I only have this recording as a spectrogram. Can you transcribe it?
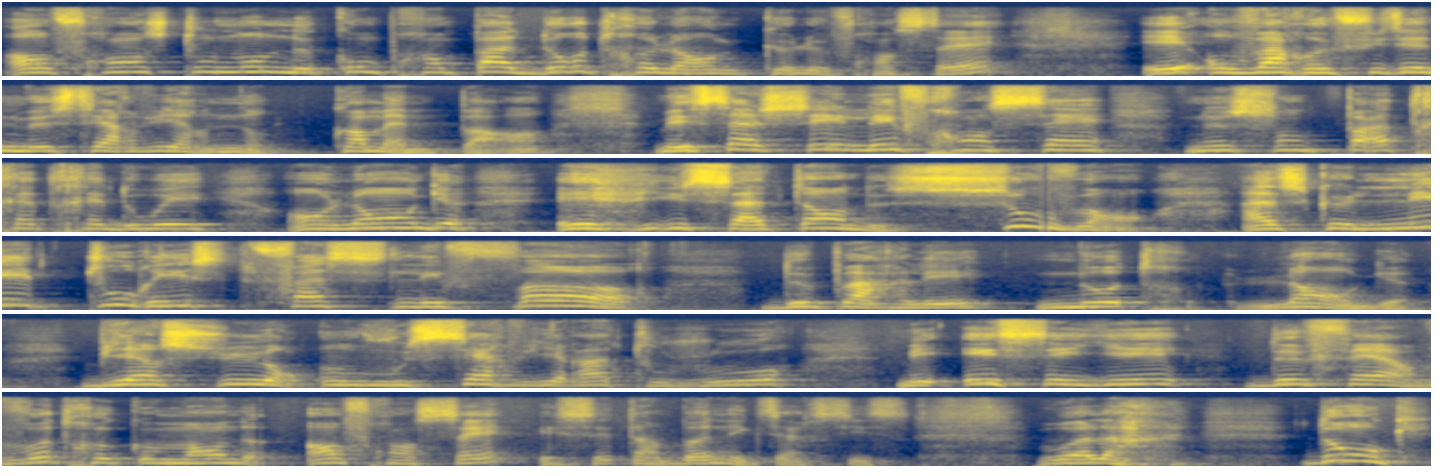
en France, tout le monde ne comprend pas d'autres langues que le français et on va refuser de me servir. Non, quand même pas. Hein. Mais sachez, les Français ne sont pas très très doués en langue et ils s'attendent souvent à ce que les touristes fassent l'effort de parler notre langue. Bien sûr, on vous servira toujours, mais essayez de faire votre commande en français et c'est un bon exercice. Voilà. Donc,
